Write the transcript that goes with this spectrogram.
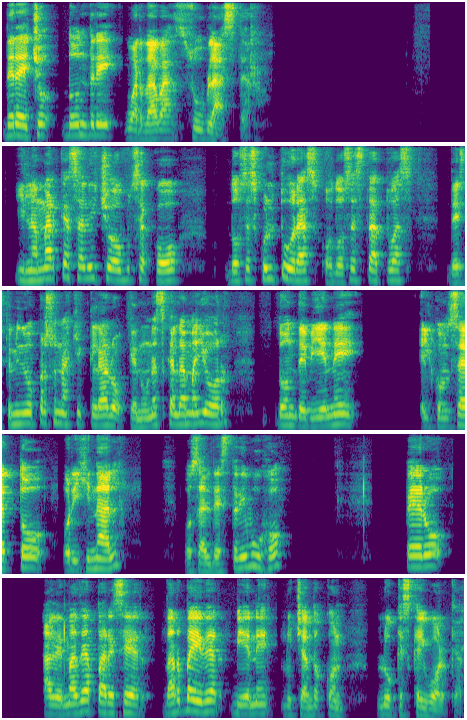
derecho donde guardaba su blaster. Y la marca Sadie Show sacó dos esculturas o dos estatuas de este mismo personaje, claro que en una escala mayor, donde viene el concepto original, o sea, el de este dibujo, pero además de aparecer Darth Vader, viene luchando con Luke Skywalker.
